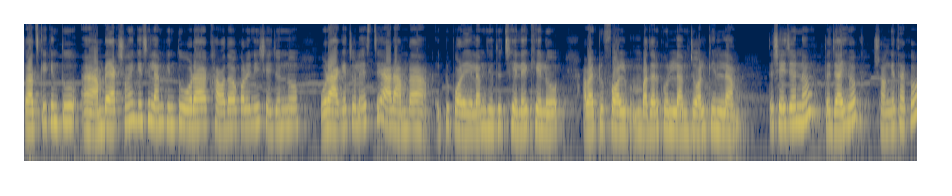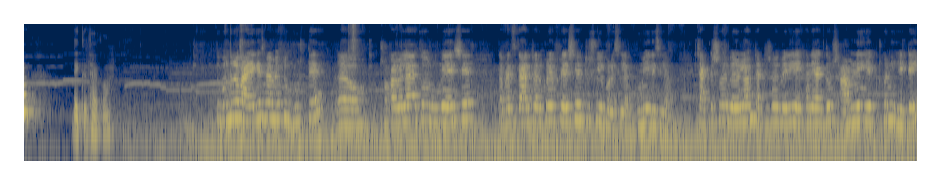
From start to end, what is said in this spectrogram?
তো আজকে কিন্তু আমরা একসঙ্গে গেছিলাম, কিন্তু ওরা খাওয়া দাওয়া করেনি সেই জন্য ওরা আগে চলে এসছে, আর আমরা একটু পরে এলাম, যেহেতু ছেলে খেলো, আবার একটু ফল বাজার করলাম, জল কিনলাম। তো সেই জন্য, তো যাই হোক, সঙ্গে থাকো, দেখতে থাকো। তো বন্ধুরা বাইরে গেছিলাম একটু ঘুরতে সকালবেলা তো রুমে এসে তারপরে স্নান টান করে ফ্রেশ হয়ে একটু শুয়ে পড়েছিলাম ঘুমিয়ে গেছিলাম। চারটের সময় বেরোলাম চারটের সময় বেরিয়ে এখানে একদম সামনেই একটুখানি হেঁটেই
